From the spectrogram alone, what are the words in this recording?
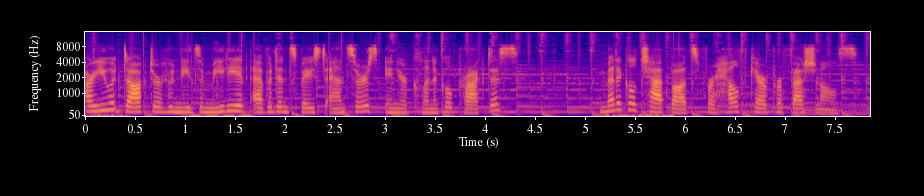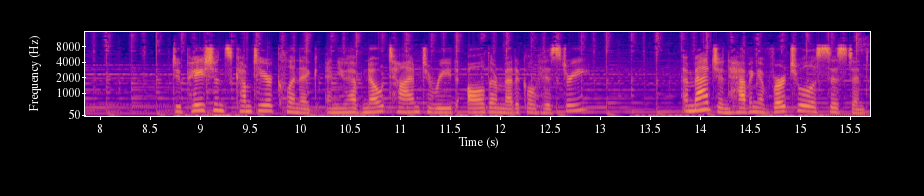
Are you a doctor who needs immediate evidence based answers in your clinical practice? Medical chatbots for healthcare professionals. Do patients come to your clinic and you have no time to read all their medical history? Imagine having a virtual assistant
